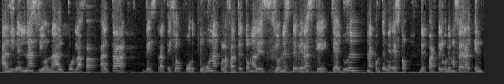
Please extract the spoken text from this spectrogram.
a nivel nacional, por la falta de estrategia oportuna, por la falta de toma de decisiones de veras que, que ayuden a contener esto de parte del gobierno federal en,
